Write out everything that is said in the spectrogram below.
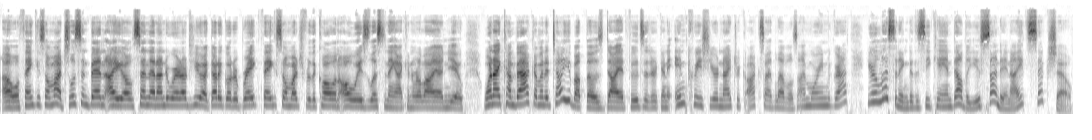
Oh well, thank you so much. Listen, Ben, I'll send that underwear out to you. I got to go to break. Thanks so much for the call and always listening. I can rely on you. When I come back, I'm going to tell you about those diet foods that are going to increase your nitric oxide levels. I'm Maureen McGrath. You're listening to the CKNW Sunday Night Sex Show.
